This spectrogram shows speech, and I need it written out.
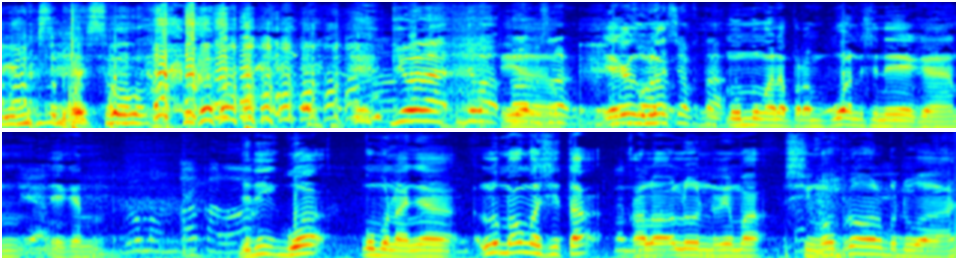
dinas besok Gimana? Coba Iya, kalau misalnya ya kan gue bilang mumpung ada perempuan di sini ya kan, ya kan. Gue mau enggak kalau Jadi gua gua mau nanya, lu mau gak sih tak kalau lu nerima si ngobrol berdua?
